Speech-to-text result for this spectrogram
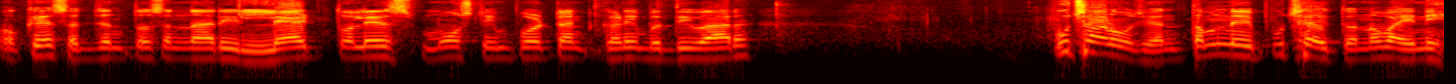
ઓકે સજ્જન તો સન્નારી લેડ તો લેસ મોસ્ટ ઇમ્પોર્ટન્ટ ઘણી બધી વાર પૂછાણું છે. અને તમને પૂછાય તો નવાય નહીં.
